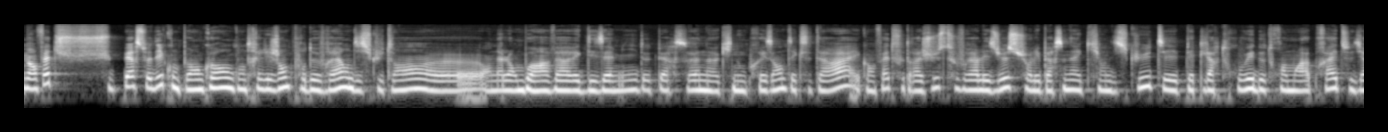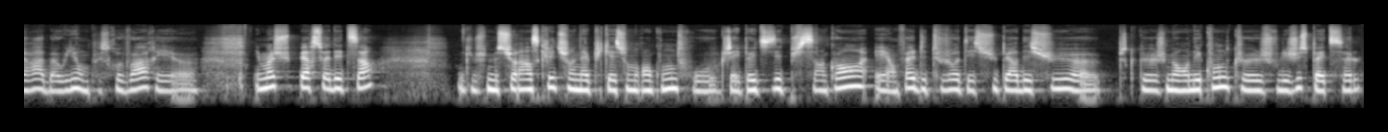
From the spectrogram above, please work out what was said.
mais en fait, je suis persuadée qu'on peut encore rencontrer les gens pour de vrai en discutant, en allant boire un verre avec des amis, d'autres personnes qui nous présentent, etc. Et qu'en fait, il faudra juste ouvrir les yeux sur les personnes avec qui on discute et peut-être les retrouver deux, trois mois après et de se dire, ah bah oui, on peut se revoir. Et moi, je suis persuadée de ça je me suis réinscrite sur une application de rencontre où, que j'avais pas utilisée depuis 5 ans. Et en fait, j'ai toujours été super déçue euh, parce que je me rendais compte que je voulais juste pas être seule.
